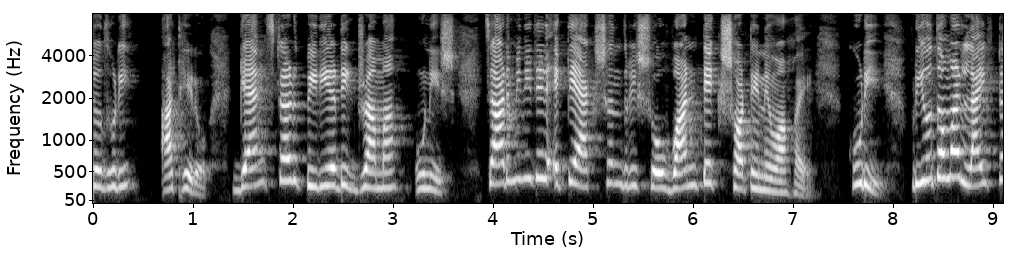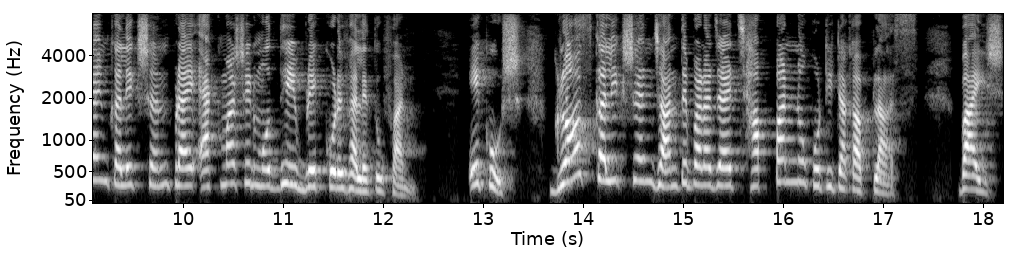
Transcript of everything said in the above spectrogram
চৌধুরী আঠেরো। গ্যাংস্টার পিরিয়ডিক ড্রামা, উনিশ। চার মিনিটের একটি অ্যাকশন দৃশ্য ওয়ান টেক শটে নেওয়া হয়। কুড়ি। প্রিয়তমার লাইফ টাইম কালেকশন প্রায় এক মাসের মধ্যেই ব্রেক করে ফেলে তুফান। একুশ। গ্রস কালেকশন জানতে পারা যায় ছাপ্পান্ন কোটি টাকা প্লাস। বাইশ।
